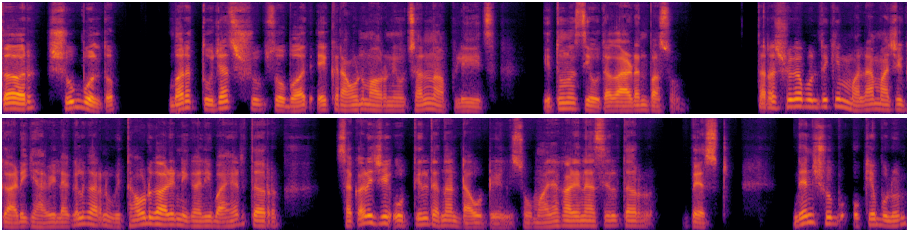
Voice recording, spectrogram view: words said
तर शुभ बोलतो, "बरं तुझ्याच शुभ सोबत एक राऊंड मारून येऊ चल ना प्लीज. इथूनच येऊ त्या गार्डनपासून." तर अश्विका बोलते, की "मला माझी गाडी घ्यावी लागेल कारण विथाऊट गाडी निघाली बाहेर तर सकाळी जे उठतील त्यांना डाऊट येईल. सो माझ्या गाडीने असेल तर बेस्ट." देन शुभ ओके बोलून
